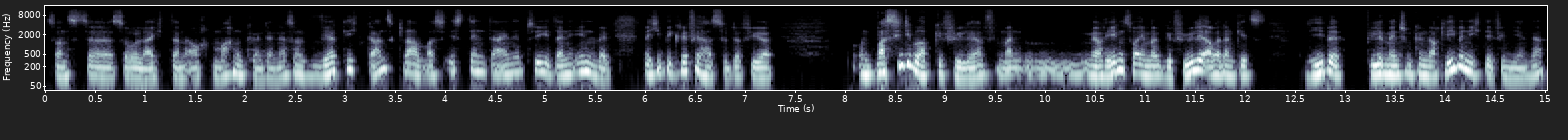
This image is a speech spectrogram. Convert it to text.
sonst äh, so leicht dann auch machen könnte. Ne? Sondern wirklich ganz klar, was ist denn deine Psyche, deine Innenwelt? Welche Begriffe hast du dafür? Und was sind überhaupt Gefühle? Ja? Man, wir reden zwar immer Gefühle, aber dann geht es Liebe, Viele Menschen können auch Liebe nicht definieren, ja?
